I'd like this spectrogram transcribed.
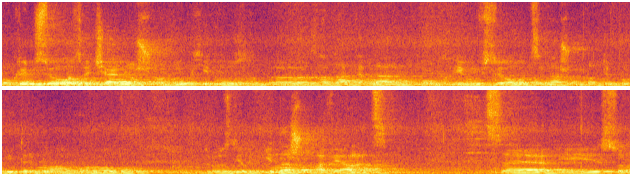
Окрім всього, звичайно, що необхідно е, згадати нам, окрім всього, це нашу протиповітряну оборону, підрозділ і нашу авіацію. Це і 40,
